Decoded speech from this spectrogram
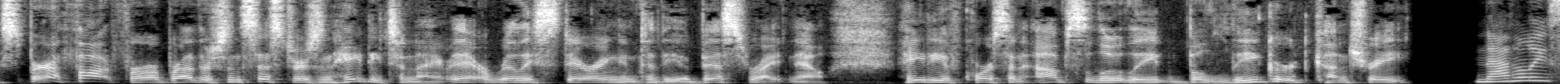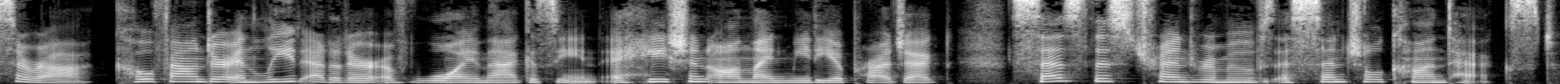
Spare a thought for our brothers and sisters in Haiti tonight. They are really staring into the abyss right now. Haiti, of course, an absolutely beleaguered country. Nathalie Cerin, co founder and lead editor of Woy magazine, a Haitian online media project, says this trend removes essential context.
